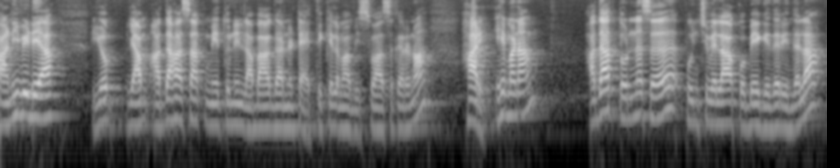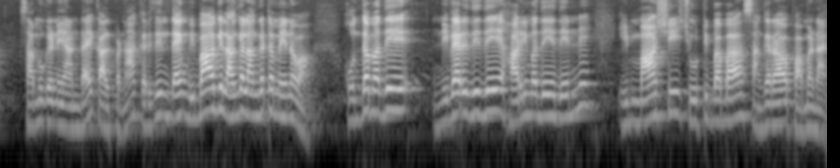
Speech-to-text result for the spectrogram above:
පණිවිඩයක් යම් අදහසක් මේ තුලින් ලබා ගන්නට ඇති කියලා මම විශ්වාස කරනවා. හරි. එහෙමනම් අදත් ඔන්න සර් පුංචි වෙලාවක ඔබේ ගෙදර ඉඳලා සමුගණ යණ්ඩයි කල්පනා කර. ඉතින් දැන් විභාගේ ළඟ ළඟටම එනවා. හොඳම දේ නිවැරදි දේ හරිම දේ දෙන්නේ ඉම්මාෂී චූටි බබා සංගරාව පමණයි.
